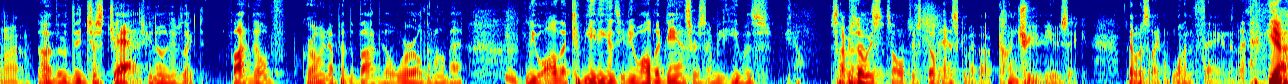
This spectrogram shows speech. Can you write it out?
Wow. other than just jazz. You know, he was like vaudeville, growing up in the vaudeville world and all that. Hmm. He knew all the comedians, he knew all the dancers. I mean, he was, you know, I something was always told just don't ask him about country music. That was like one thing that I think. Yeah.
